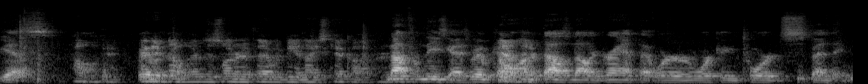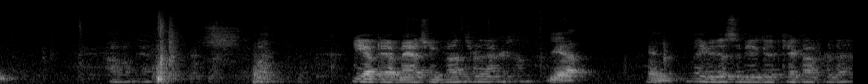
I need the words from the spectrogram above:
yes. Oh, okay. I didn't know, I was just wondering if that would be a nice kickoff. or- Not from these guys, we have a couple Yeah. hundred thousand dollar grant that we're working towards spending. Oh, okay. Well, Do you have to have matching funds for that or something? Yeah, and Maybe this would be a good kickoff for that.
